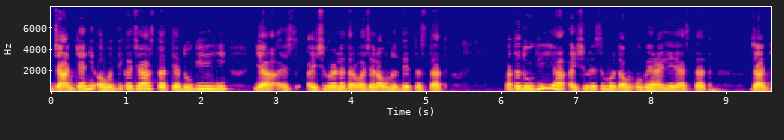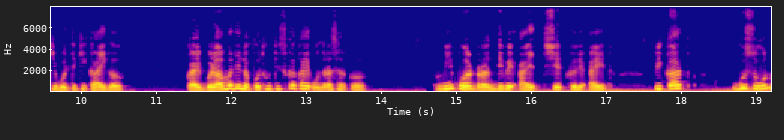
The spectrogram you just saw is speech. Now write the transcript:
जानकी आणि अवंतिका ज्या असतात त्या दोघीही या ऐश्वर्याला दरवाजा लावूनच देत असतात. आता दोघी ह्या ऐश्वर्यासमोर जाऊन उभ्या राहिलेल्या असतात. जानकी बोलते की काय गं? काय बिळामध्ये लपत होतीस का काय उंदरासारखं? आम्ही पण रणदिवे आहेत शेतकरी आहेत. पिकात घुसून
